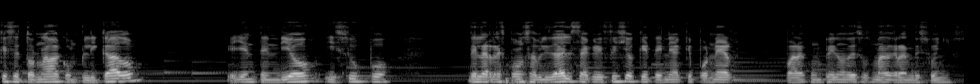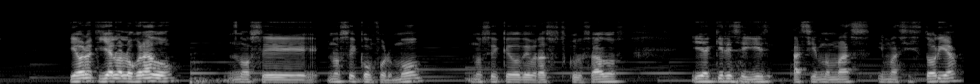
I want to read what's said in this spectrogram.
que se tornaba complicado. Ella entendió y supo de la responsabilidad y el sacrificio que tenía que poner para cumplir uno de sus más grandes sueños. Y ahora que ya lo ha logrado, no se, no se conformó, no se quedó de brazos cruzados y ella quiere seguir haciendo más y más historia.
